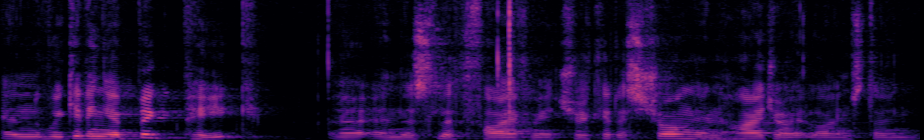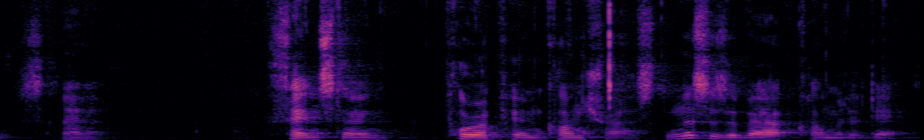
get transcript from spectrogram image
And we're getting a big peak uh, in this lith 5 metric at a strong anhydrite limestone uh, sandstone poroperm contrast. And this is about kilometre depth.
